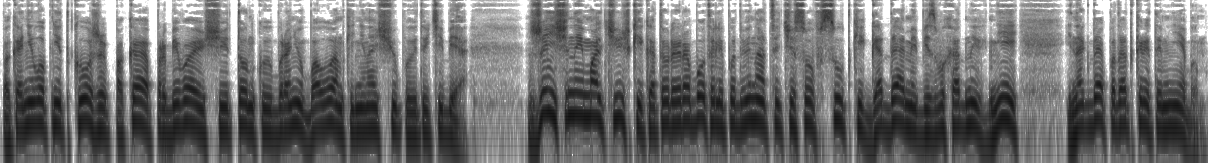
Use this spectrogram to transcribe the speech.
пока не лопнет кожа, пока пробивающие тонкую броню болванки не нащупают у тебя — Женщины и мальчишки, которые работали по 12 часов в сутки годами без выходных дней, иногда под открытым небом,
